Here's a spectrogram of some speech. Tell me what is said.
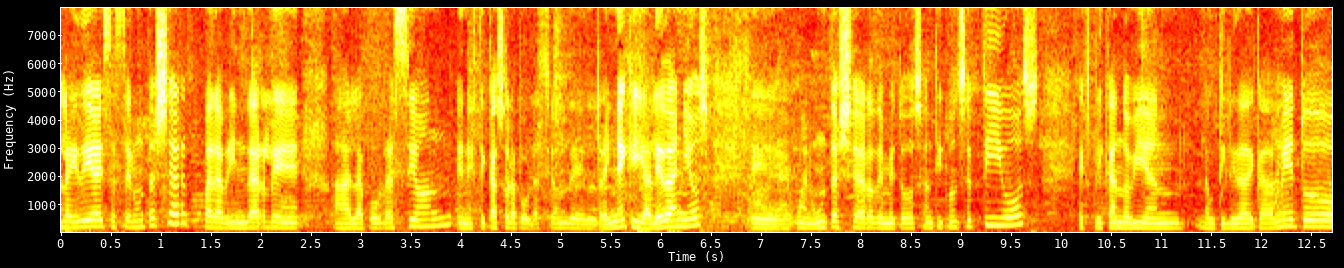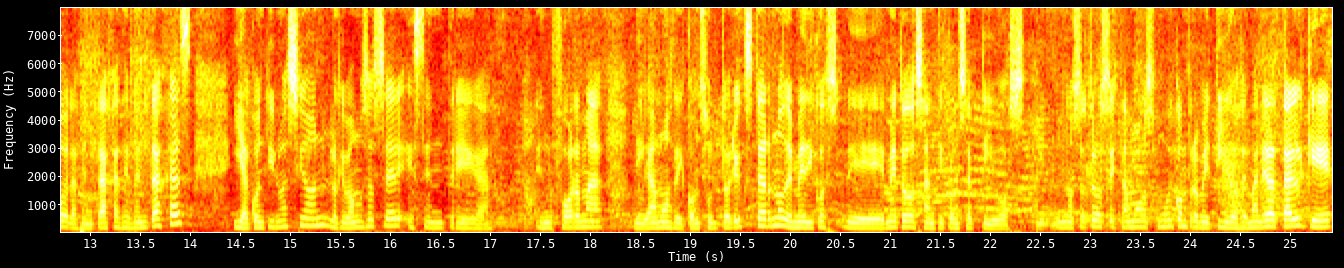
La idea es hacer un taller para brindarle a la población, en este caso a la población del Reineque y aledaños, eh, bueno, un taller de métodos anticonceptivos, explicando bien la utilidad de cada método, las ventajas, desventajas, y a continuación lo que vamos a hacer es entrega en forma, digamos, de consultorio externo de médicos de métodos anticonceptivos. Nosotros estamos muy comprometidos de manera tal que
